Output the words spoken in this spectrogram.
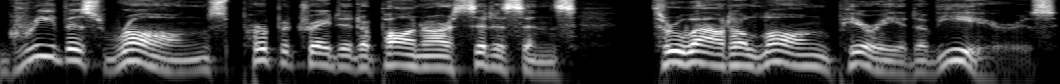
grievous wrongs perpetrated upon our citizens throughout a long period of years.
